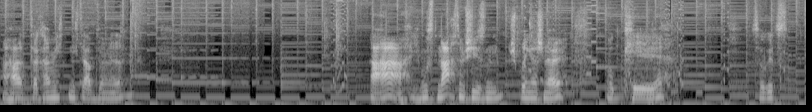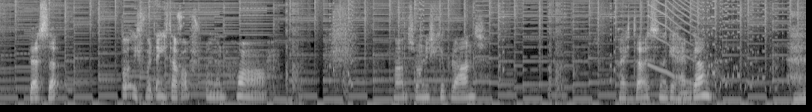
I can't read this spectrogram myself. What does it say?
Aha, da kann ich nicht abwärmen. Aha, ich muss nach dem Schießen springen schnell. Okay. So geht's besser. Boah, ich wollte eigentlich darauf springen. Oh. War so nicht geplant. Ich da? Ist das ein Geheimgang? Hä?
